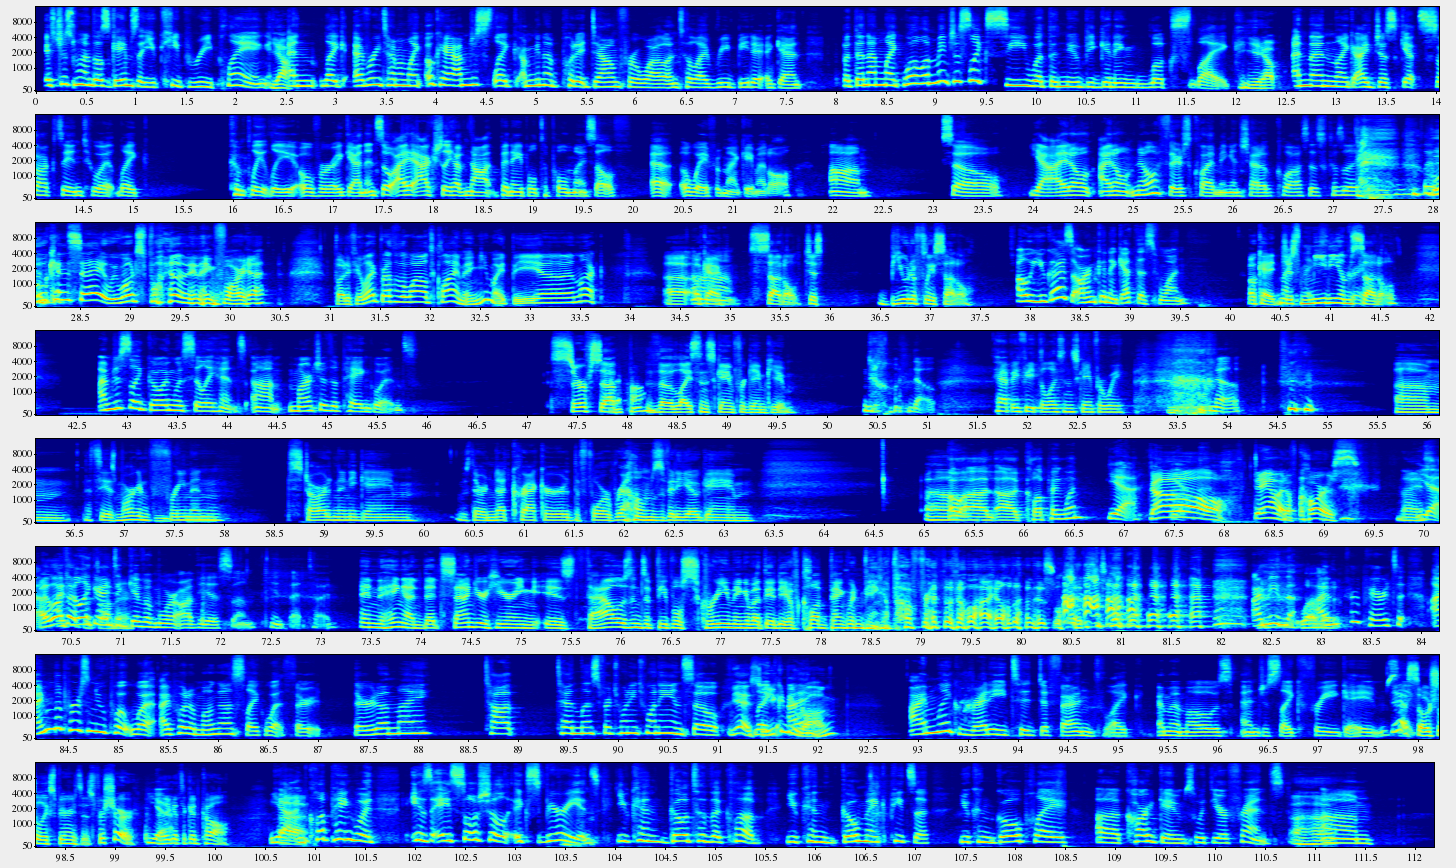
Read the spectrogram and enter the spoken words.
it's just one of those games that you keep replaying, Yeah. and like every time I'm like, okay, I'm just like I'm gonna put it down for a while until I rebeat it again. But then I'm like, well, let me just like see what the new beginning looks like Yep. and then like I just get sucked into it like completely over again. And so I actually have not been able to pull myself uh, away from that game at all. Um so yeah, I don't I don't know if there's climbing in Shadow of Colossus I Who can say? We won't spoil anything for you. But if you like Breath of the Wild's climbing, you might be uh, in luck. Uh, okay, Uh-huh. subtle, just beautifully subtle. Oh, you guys aren't going to get this one. Okay, just medium Great. subtle. I'm just like going with silly hints. Um March of the Penguins. Surfs up the licensed game for GameCube. No, no. Happy Feet, the licensed game for Wii. No. Um, let's see, has Morgan. Freeman starred in any game? Was there a Nutcracker, the Four Realms video game? Oh, uh, uh, Club Penguin. Yeah. Oh, damn it! Of course. Nice. Yeah. I love that I feel like I had on to there. give a more obvious um, hint that time. And hang on, that sound you're hearing is thousands of people screaming about the idea of Club Penguin being above Breath of the Wild on this list. I mean, I'm it. prepared to. I'm the person who put what I put Among Us like what third third on my top ten list for 2020, and so yeah, so like, you can be I'm, wrong. I'm like ready to defend like MMOs and just like free games. Yeah, like, social experiences for sure. Yeah. I think it's a good call. yeah, uh, and Club Penguin is a social experience. You can go to the club. You can go make pizza. You can go play uh, card games with your friends. Uh-huh. Um,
